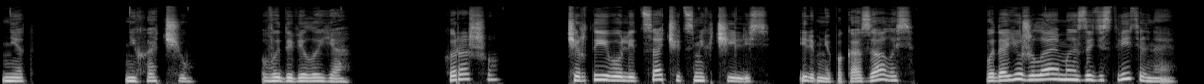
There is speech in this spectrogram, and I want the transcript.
Нет, не хочу, выдавила я. Хорошо. Черты его лица чуть смягчились. Или мне показалось. Выдаю желаемое за действительное.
